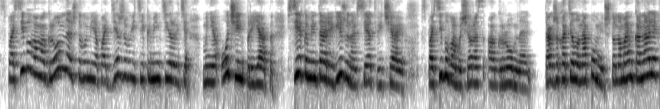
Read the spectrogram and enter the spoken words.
Спасибо вам огромное, что вы меня поддерживаете и комментируете. Мне очень приятно. Все комментарии вижу, на все отвечаю. Спасибо вам еще раз огромное. Также хотела напомнить, что на моем канале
